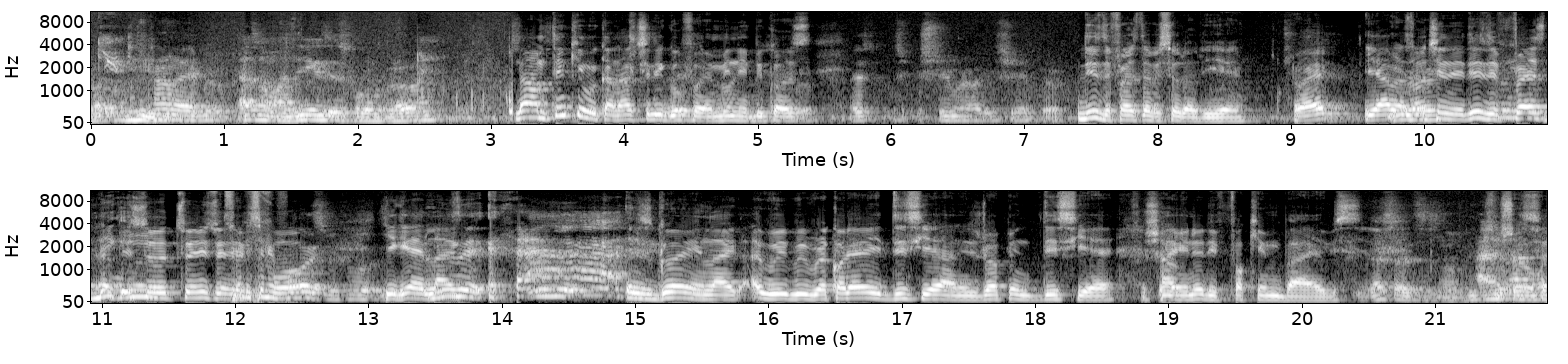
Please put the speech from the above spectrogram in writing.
bro. Kinda like, bro, That's what my niggas is for, bro. Now I'm thinking we can actually go for a minute because Let's stream all this shit, bro. this is the first episode of the year, right? Yeah, we're Yes, launching it. This is the first episode 2024. You get like it's going like we, we recorded it this year and it's dropping this year, sure. and you know the fucking vibes. Yeah, that's what it is not. And So- I, so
